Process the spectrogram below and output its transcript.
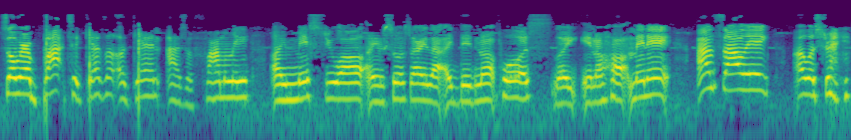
So we're back together again as a family. I missed you all. I am so sorry that I did not post like in a hot minute. I'm sorry. I was trying.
